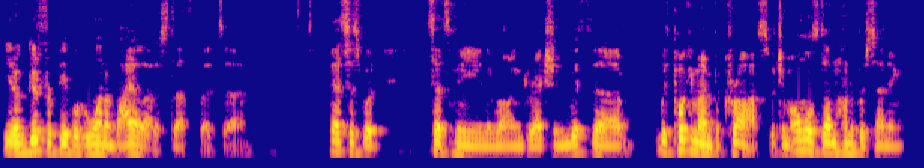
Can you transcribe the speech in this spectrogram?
you know good for people who want to buy a lot of stuff, but uh, that's just what sets me in the wrong direction with uh, with Pokemon Picross, which I'm almost done 100%ing.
